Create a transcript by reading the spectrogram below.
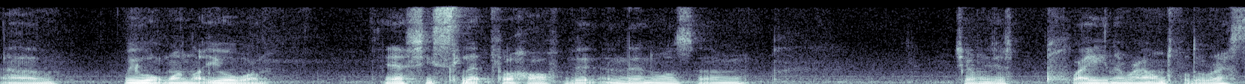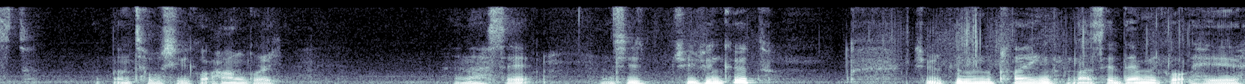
um, we want one like your one. Yeah, she slept for half of it and then was um, generally just playing around for the rest until she got hungry. And that's it. And she's, she's been good. She was good on the plane. Like I said, then we got here.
